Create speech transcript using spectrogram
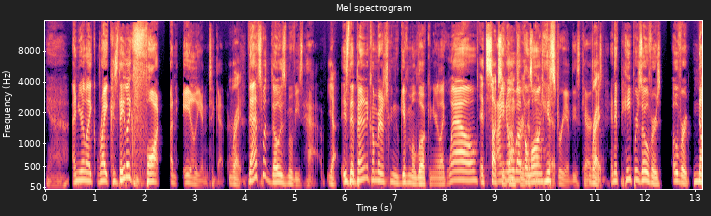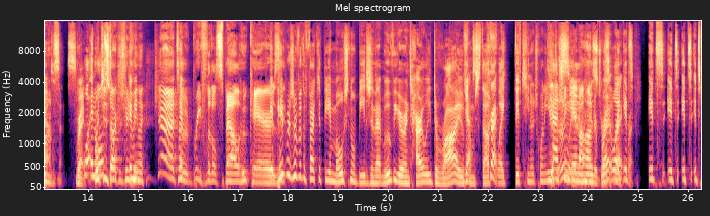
"Yeah," and you're like, "Right," because they like fought an alien together. Right. That's what those movies have. Yeah. is that Benedict Cumberbatch can give him a look, and you're like, "Well." It sucks. I know about the long much bit. history of these characters, Right. And it papers over over nonsense, Right. Well, and Which also, is Doctor Strange I being like, "Yeah, it's a brief little spell. Who cares?" it papers over the fact that the emotional beats in that movie are entirely derived from stuff correct. like 15 or 20 years cashing earlier. in on 100%, history. right? Like Right, it's, right. it's it's it's it's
